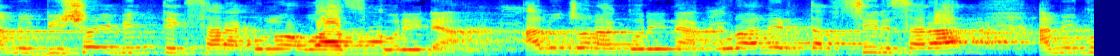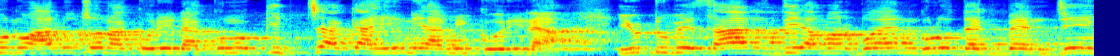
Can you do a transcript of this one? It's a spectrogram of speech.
আমি বিষয়ভিত্তিক ছাড়া কোনো ওয়াজ করি না, আলোচনা করি না, কোরআনের তাফসির ছাড়া আমি কোনো আলোচনা করি না, কোনো কিচ্ছা কাহিনী আমি করি না। ইউটিউবে সার্চ দিয়ে আমার বয়ানগুলো দেখবেন যেই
